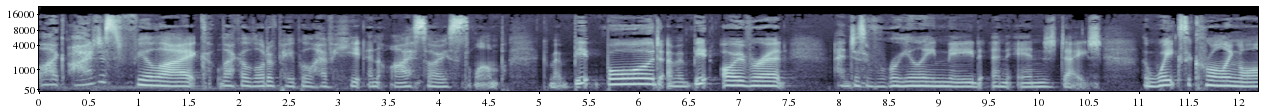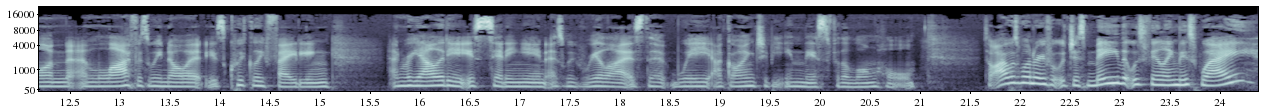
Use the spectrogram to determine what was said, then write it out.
like I just feel like like a lot of people have hit an ISO slump. I'm a bit bored, I'm a bit over it and just really need an end date. The weeks are crawling on and life as we know it is quickly fading and reality is setting in as we realize that we are going to be in this for the long haul. So I was wondering if it was just me that was feeling this way.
